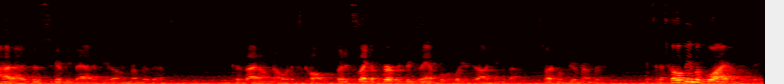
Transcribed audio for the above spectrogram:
Uh, this is gonna be bad if you don't remember this, because I don't know what it's called. But it's like a perfect example of what you're talking about. So I hope you remember it. It's a. Tobey Maguire movie,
